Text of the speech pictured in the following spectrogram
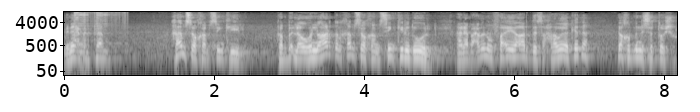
بنعمل كام؟ 55 كيلو. طب لو النهارده ال 55 كيلو دول أنا بعملهم في اي ارض صحراويه كده ياخد مني ست أشهر.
